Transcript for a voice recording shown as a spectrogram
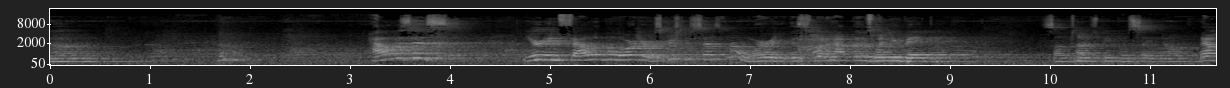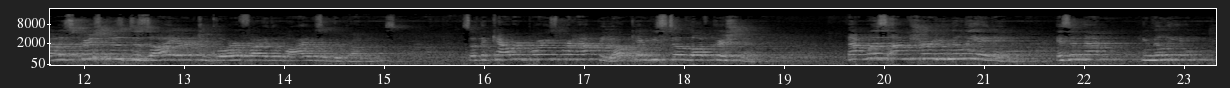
no. How is this? Your infallible orders. Krishna says, don't worry. This is what happens when you beg. Sometimes people say no. That was Krishna's desire to glorify the wives of the Brahmins. So the cowherd boys were happy. Okay, we still love Krishna. That was, I'm sure, humiliating. Isn't that humiliating?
